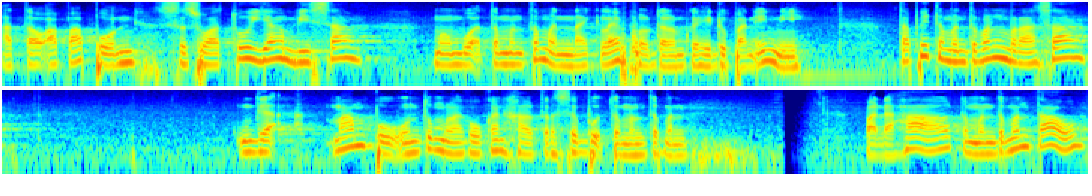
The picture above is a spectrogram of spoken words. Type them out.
atau apa pun sesuatu yang bisa membuat teman-teman naik level dalam kehidupan ini tapi teman-teman merasa nggak mampu untuk melakukan hal tersebut teman-teman padahal teman-teman tahu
